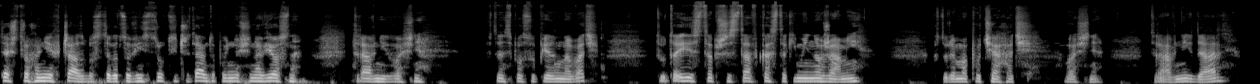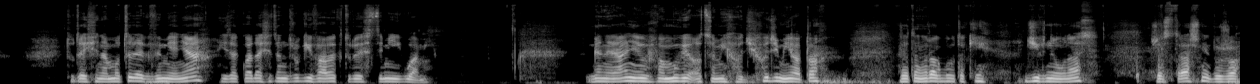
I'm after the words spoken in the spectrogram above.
też trochę nie w czas, bo z tego co w instrukcji czytałem, to powinno się na wiosnę trawnik właśnie w ten sposób pielęgnować. Tutaj jest ta przystawka z takimi nożami, które ma pociachać właśnie trawnik, darń. Tutaj się na motylek wymienia i zakłada się ten drugi wałek, który jest z tymi igłami. Generalnie już Wam mówię o co mi chodzi. Chodzi mi o to, że ten rok był taki dziwny u nas, że strasznie dużo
